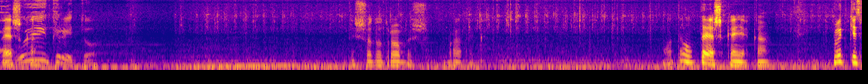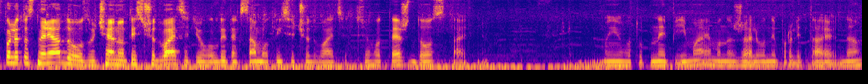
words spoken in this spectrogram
Тешка. Викрито. Ти що тут робиш, братик? От ЛТшка яка. Швидкість польоту снаряду, звичайно, 1020, і у голди так само 1020. Цього теж достатньо. Ми його тут не піймаємо, на жаль, вони пролітають, да?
